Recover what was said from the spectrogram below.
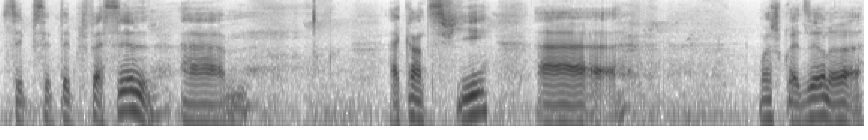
c'est peut-être plus facile à, quantifier, à, moi je pourrais dire, là,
